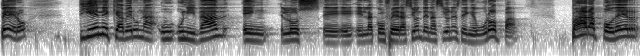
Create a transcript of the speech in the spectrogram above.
pero tiene que haber una unidad en, los, eh, en la Confederación de Naciones de en Europa para poder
